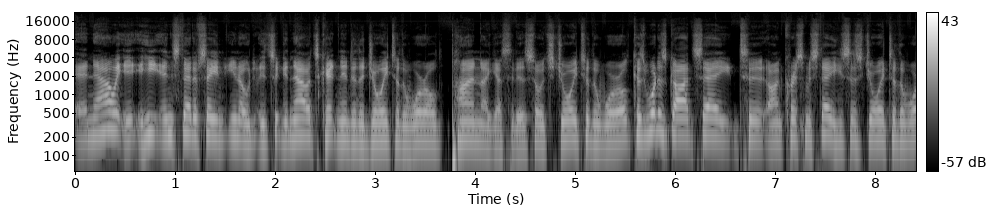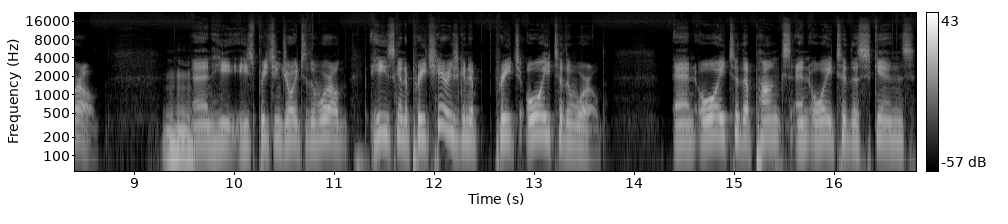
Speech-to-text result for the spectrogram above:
and now he, he instead of saying, you know, it's now it's getting into the joy to the world pun, I guess it is. So it's joy to the world, because what does God say to on Christmas Day? He says joy to the world, and he he's preaching joy to the world. He's going to preach here. He's going to preach oi to the world, and oi to the punks, and oi to the skins.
